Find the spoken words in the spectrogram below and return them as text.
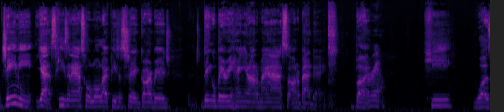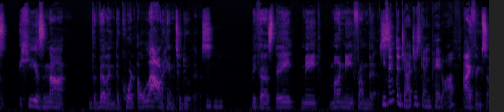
Jamie, yes, he's an asshole, low life piece of shit, garbage, dingleberry hanging out of my ass on a bad day. But For real. he was he is not the villain the court allowed him to do this mm-hmm. because they make money from this You think the judge is getting paid off? i think so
